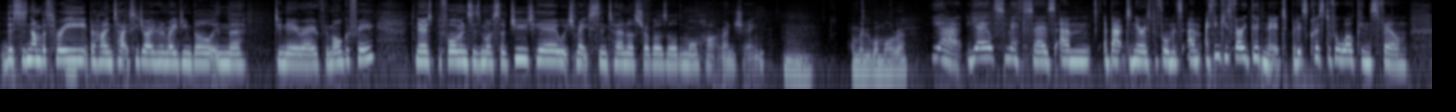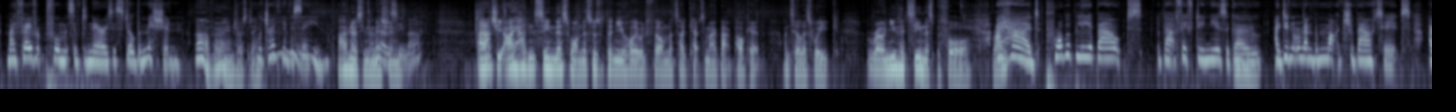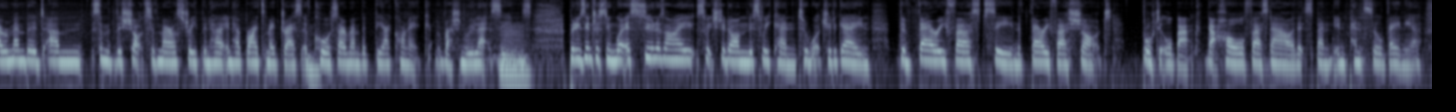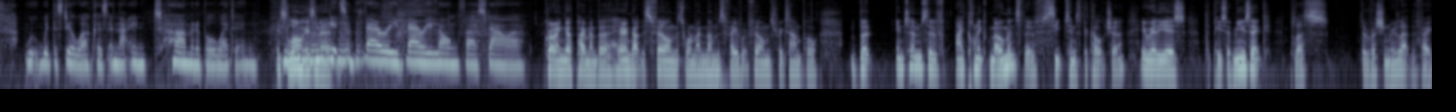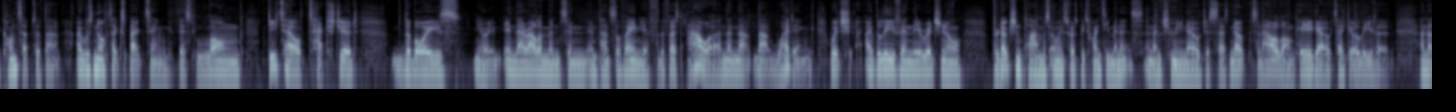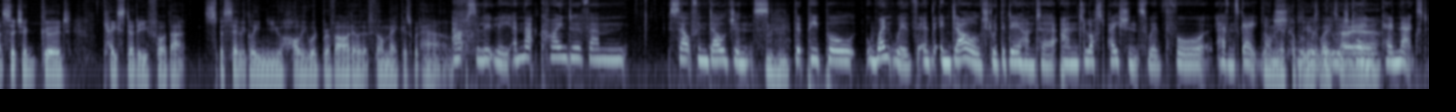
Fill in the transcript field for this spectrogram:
This is number three behind Taxi Driver and Raging Bull in the De Niro filmography. De Niro's performance is more subdued here, which makes his internal struggles all the more heart wrenching. Hmm. Or maybe one more row. Yeah, Yale Smith says um, about De Niro's performance. Um, I think he's very good in it, but it's Christopher Walken's film. My favourite performance of De Niro's is still The Mission, Oh, very interesting. which I've never seen. I've never seen The I've Mission. never seen that. And actually, I hadn't seen this one. This was the new Hollywood film that I'd kept in my back pocket until this week. Rowan, you had seen this before, right? I had probably about about 15 years ago. Mm-hmm. I didn't remember much about it. I remembered um, some of the shots of Meryl Streep in her in her bridesmaid dress. Mm. Of course, I remembered the iconic Russian roulette scenes. But it was interesting. Where as soon as I switched it on this weekend to watch it again, the very first scene, the very first shot. Brought it all back. That whole first hour that's spent in Pennsylvania w- with the steelworkers and that interminable wedding. It's long, isn't it? It's a very, very long first hour. Growing up, I remember hearing about this film. It's one of my mum's favourite films, for example. But in terms of iconic moments that have seeped into the culture, it really is the piece of music plus the Russian roulette, the very concept of that. I was not expecting this long, detailed, textured, the boys, you know, in, in their element in, in Pennsylvania for the first hour, and then that, that wedding, which I believe in the original production plan was only supposed to be 20 minutes, and then Cimino just says, nope, it's an hour long, here you go, take it or leave it. And that's such a good case study for that specifically new Hollywood bravado that filmmakers would have. Absolutely. And that kind of um, self indulgence Mhm. that people went with and indulged with The Deer Hunter and lost patience with for Heaven's Gate. Which, Only a couple of years w- w- later. Which Oh, came, yeah. came next.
